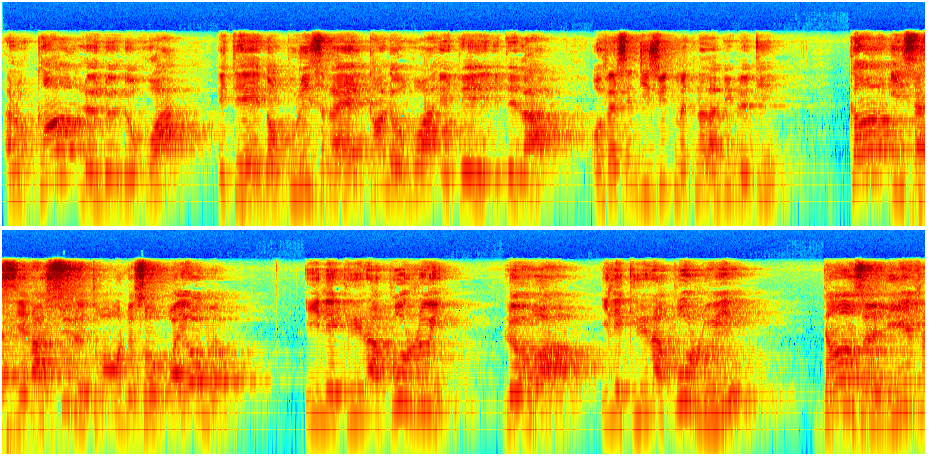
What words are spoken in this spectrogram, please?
Alors quand le, roi était, donc pour Israël, quand le roi était, était là, au verset 18 maintenant la Bible dit, quand il s'assiera sur le trône de son royaume, il écrira pour lui, le roi, il écrira pour lui dans un livre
